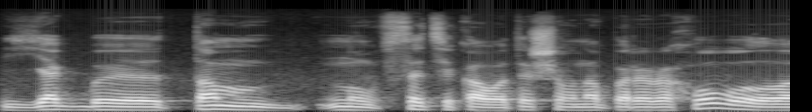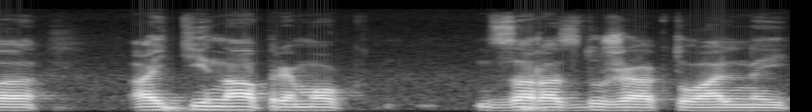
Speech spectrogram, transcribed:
Якби там ну, все цікаво, те, що вона перераховувала, it напрямок зараз дуже актуальний.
